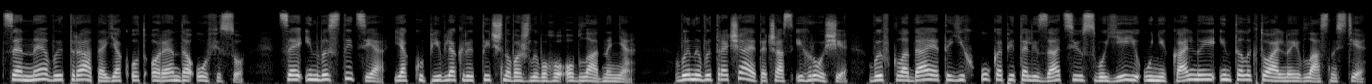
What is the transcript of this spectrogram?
Це не витрата, як от оренда офісу. Це інвестиція, як купівля критично важливого обладнання. Ви не витрачаєте час і гроші, ви вкладаєте їх у капіталізацію своєї унікальної інтелектуальної власності.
